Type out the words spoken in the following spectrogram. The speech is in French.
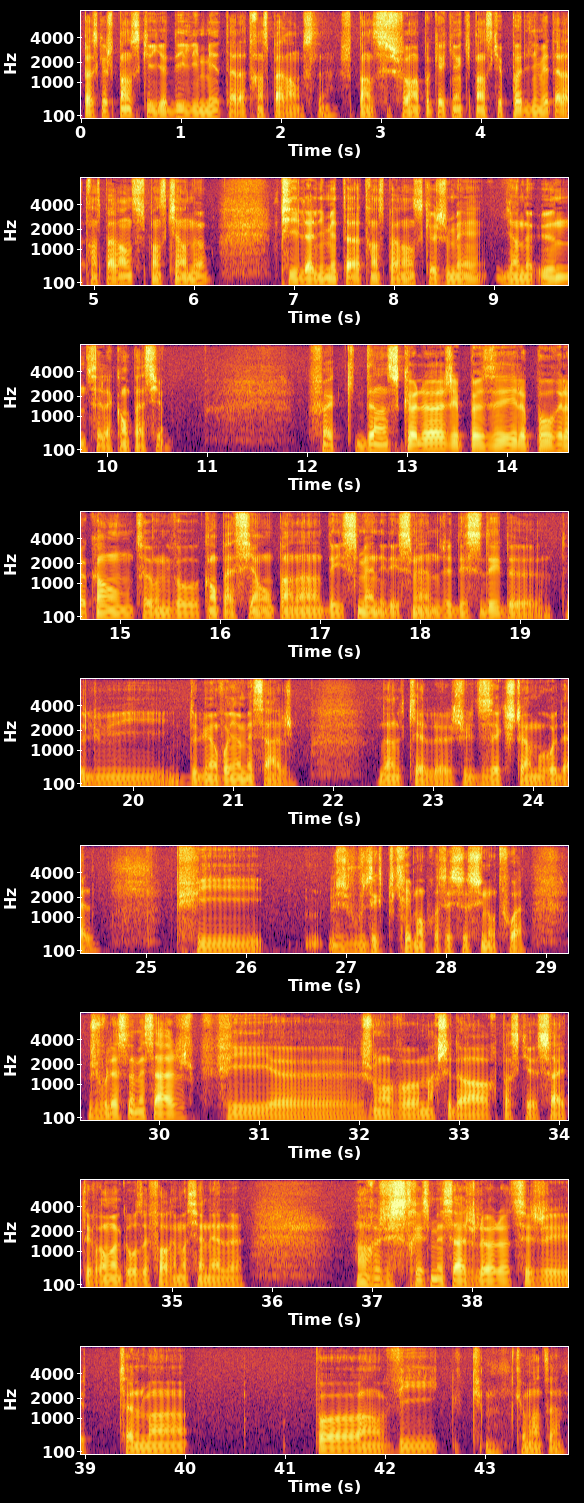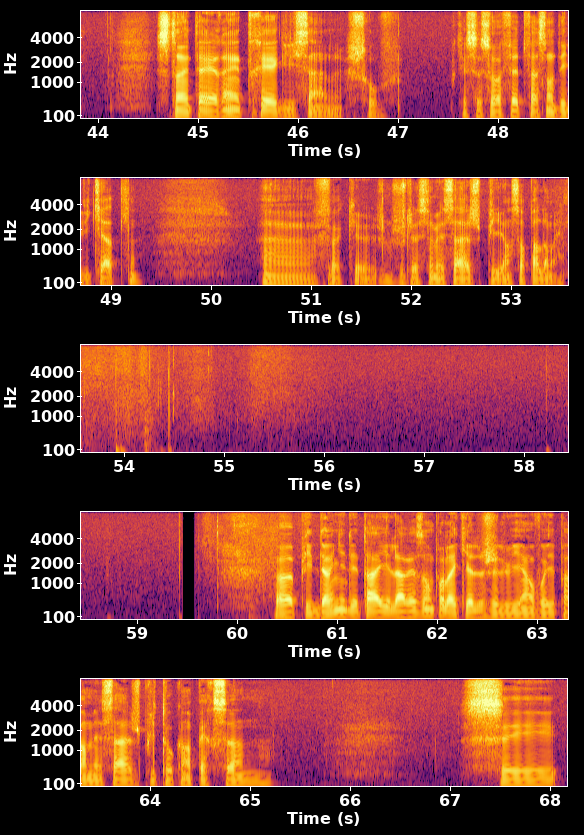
parce que je pense qu'il y a des limites à la transparence. Je pense, je suis vraiment pas quelqu'un qui pense qu'il n'y a pas de limite à la transparence. Je pense qu'il y en a. Puis la limite à la transparence que je mets, il y en a une, c'est la compassion. Fait que dans ce cas-là, j'ai pesé le pour et le contre au niveau compassion pendant des semaines et des semaines. J'ai décidé de, lui envoyer un message dans lequel je lui disais que j'étais amoureux d'elle. Puis je vous expliquerai mon processus une autre fois. Je vous laisse le message, puis euh, je m'en vais marcher dehors parce que ça a été vraiment un gros effort émotionnel. Enregistrer ce message-là, là, j'ai tellement pas envie. Comment dire? C'est un terrain très glissant, je trouve. Que ce soit fait de façon délicate. Là. Euh, je vous laisse le message, puis on se reparle demain. Euh, puis dernier détail, la raison pour laquelle je lui ai envoyé par message plutôt qu'en personne, c'est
